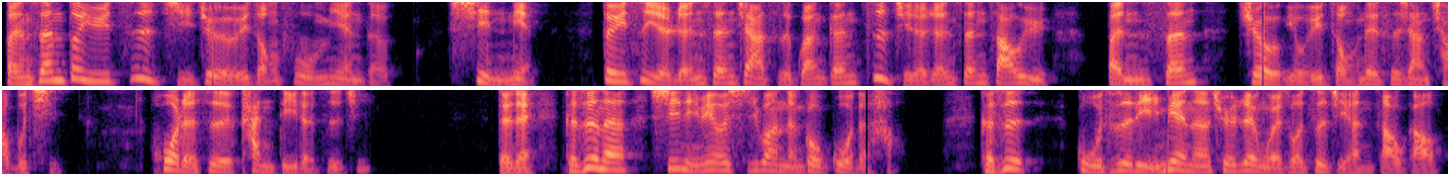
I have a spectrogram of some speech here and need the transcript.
本身对于自己就有一种负面的信念，对于自己的人生价值观跟自己的人生遭遇本身就有一种类似像瞧不起，或者是看低了自己，对不对？可是呢，心里面又希望能够过得好，可是骨子里面呢却认为说自己很糟糕，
